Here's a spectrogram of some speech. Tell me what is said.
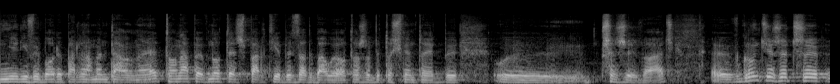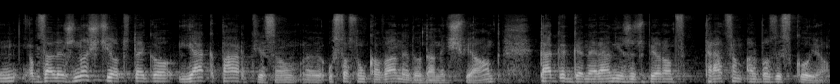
mieli wybory parlamentarne, to na pewno też partie by zadbały o to, żeby to święto jakby y, przeżywać. E, W gruncie rzeczy w zależności od tego, jak partie są e, ustosunkowane do danych świąt, tak generalnie rzecz biorąc tracą albo zyskują.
